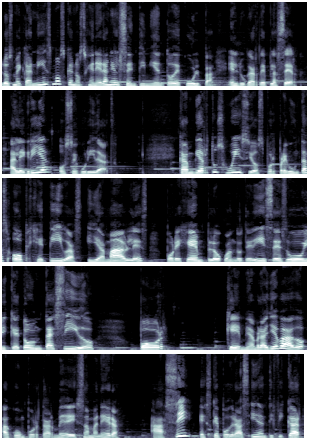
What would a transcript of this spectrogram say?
los mecanismos que nos generan el sentimiento de culpa en lugar de placer, alegría o seguridad. Cambiar tus juicios por preguntas objetivas y amables, por ejemplo, cuando te dices, uy, qué tonta he sido, por qué me habrá llevado a comportarme de esa manera. Así es que podrás identificar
